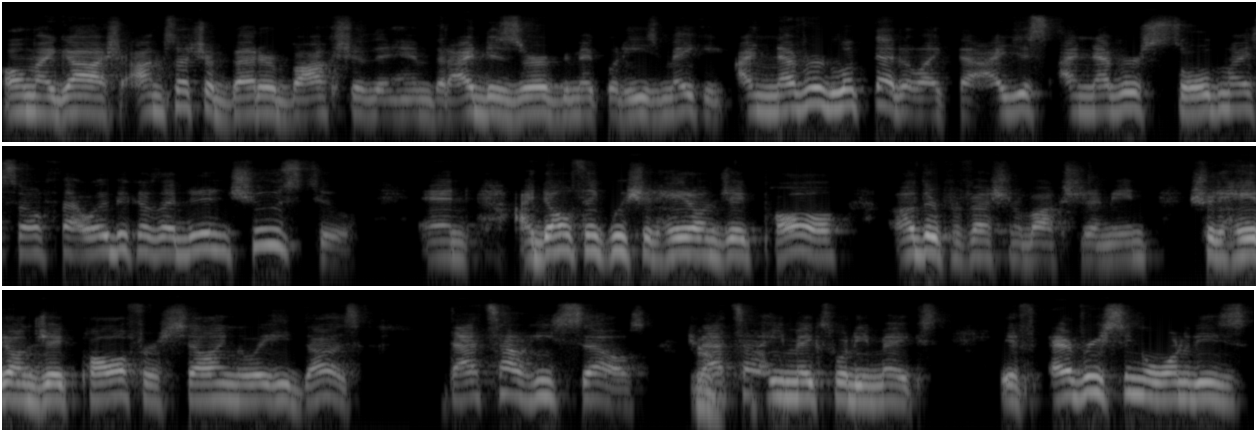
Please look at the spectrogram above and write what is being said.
oh my gosh, I'm such a better boxer than him that I deserve to make what he's making. I never looked at it like that. I just I never sold myself that way because I didn't choose to. And I don't think we should hate on Jake Paul. Other professional boxers, I mean, should hate on Jake Paul for selling the way he does. That's how he sells. Sure. That's how he makes what he makes. If every single one of these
